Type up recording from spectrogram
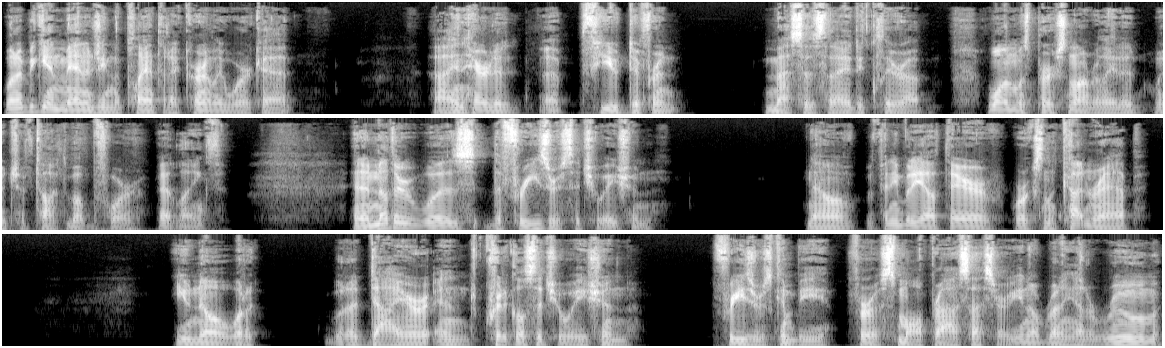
When I began managing the plant that I currently work at, I inherited a few different messes that I had to clear up. One was personnel related, which I've talked about before at length. And another was the freezer situation. Now, if anybody out there works in the cut and wrap, you know what a what a dire and critical situation freezers can be for a small processor. You know, running out of room,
